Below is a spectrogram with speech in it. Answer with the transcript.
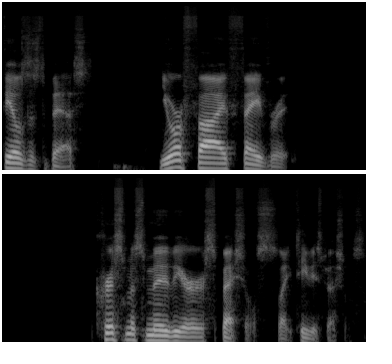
feels is the best. Your five favorite Christmas movie or specials, like TV specials,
